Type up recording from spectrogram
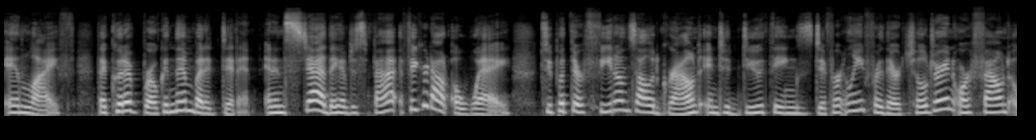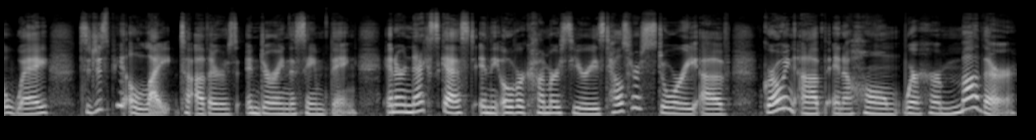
in life that could have broken them, but it didn't. And instead, they have just figured out a way to put their feet on solid ground and to do things differently for their children, or found a way to just be a light to others enduring the same thing. And our next guest in the Overcomer series tells her story of growing up in a home where her mother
